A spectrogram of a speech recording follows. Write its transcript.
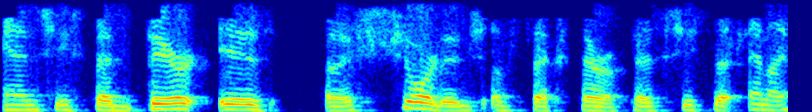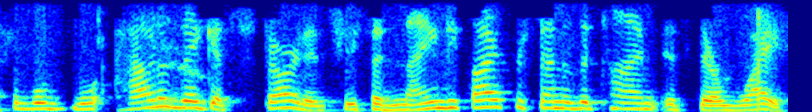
And she said, there is a shortage of sex therapists. She said, and I said, well, how do Yeah. they get started? She said, 95% of the time it's their wife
